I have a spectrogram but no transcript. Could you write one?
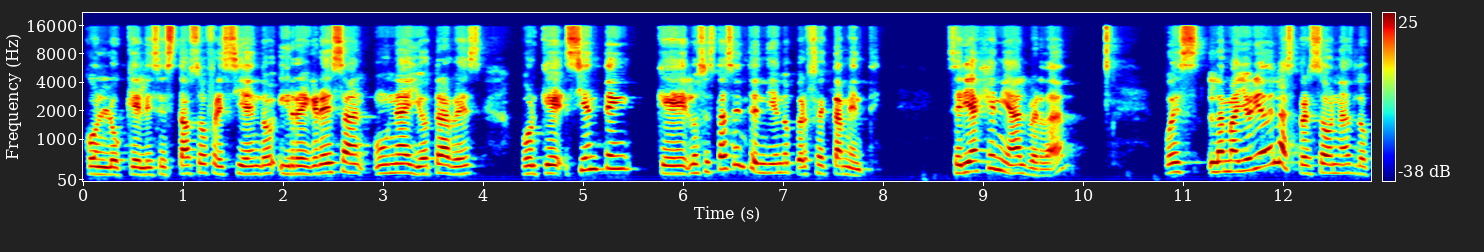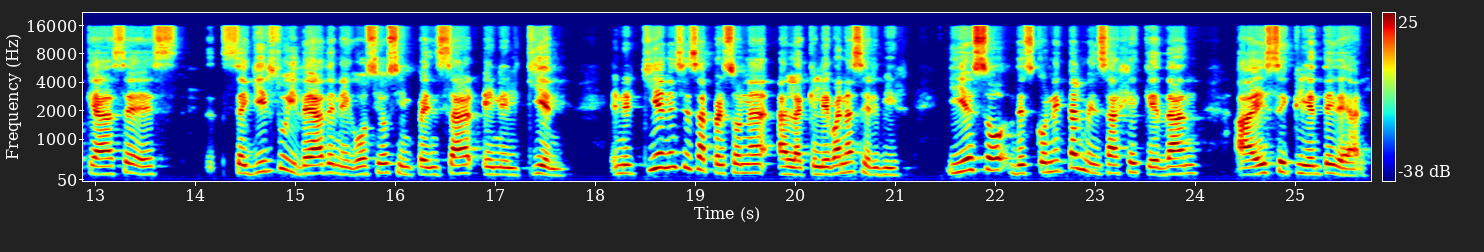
con lo que les estás ofreciendo y regresan una y otra vez porque sienten que los estás entendiendo perfectamente. Sería genial, ¿verdad? Pues la mayoría de las personas lo que hace es seguir su idea de negocio sin pensar en el quién, en el quién es esa persona a la que le van a servir. Y eso desconecta el mensaje que dan a ese cliente ideal.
